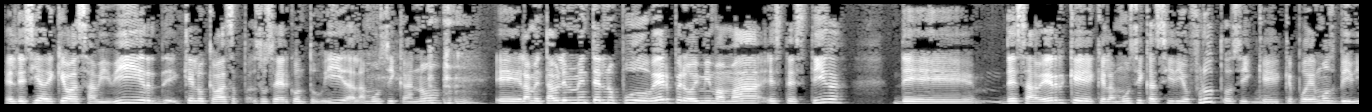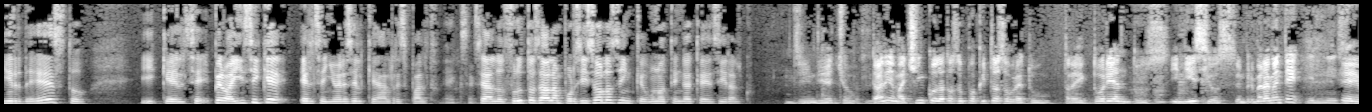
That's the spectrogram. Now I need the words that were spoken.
él decía de qué vas a vivir, de qué es lo que va a suceder con tu vida, la música no. Eh, lamentablemente él no pudo ver, pero hoy mi mamá es testiga de, de saber que, que la música sí dio frutos y que, que podemos vivir de esto. Y que el, se- pero ahí sí que el Señor es el que da el respaldo. O sea, los frutos hablan por sí solos sin que uno tenga que decir algo. Sí, de hecho. Dani Machinco, datos un poquito sobre tu trayectoria en tus inicios. En primeramente, Inicios. eh,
